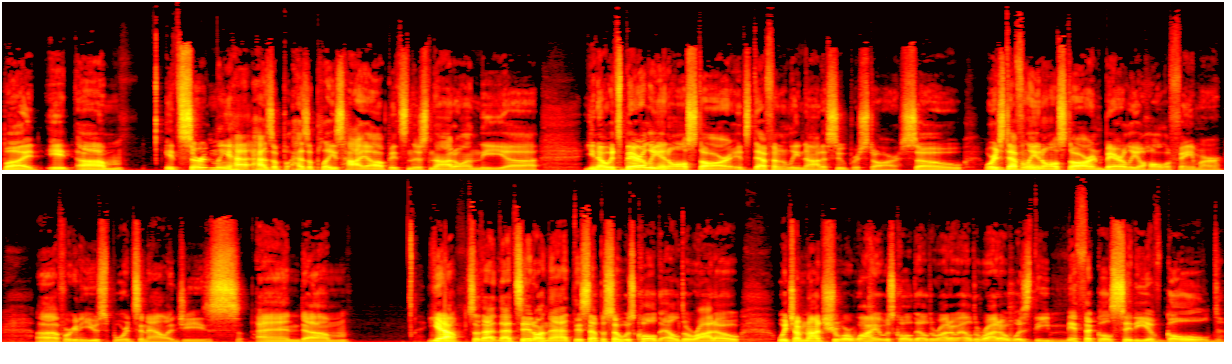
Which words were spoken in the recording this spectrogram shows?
but it um it certainly ha- has a has a place high up. It's just not on the uh you know, it's barely an all-star, it's definitely not a superstar. So, or it's definitely an all-star and barely a Hall of Famer. Uh, if we're going to use sports analogies. And um, yeah, so that that's it on that. This episode was called El Dorado, which I'm not sure why it was called El Dorado. El Dorado was the mythical city of gold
